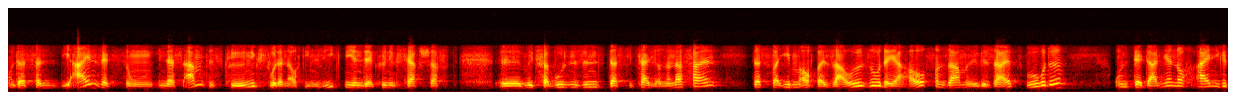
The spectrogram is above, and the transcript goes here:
und dass dann die Einsetzung in das Amt des Königs, wo dann auch die Insignien der Königsherrschaft äh, mit verbunden sind, dass die zeitlich auseinanderfallen. Das war eben auch bei Saul so, der ja auch von Samuel gesalbt wurde und der dann ja noch einige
